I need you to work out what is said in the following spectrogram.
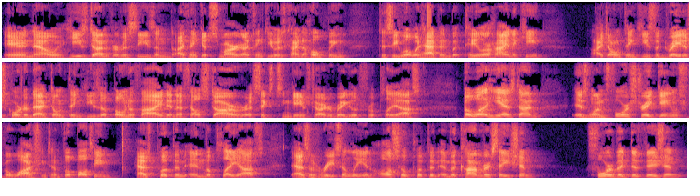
and now he's done for the season. I think it's smart. I think he was kind of hoping to see what would happen, but Taylor Heinicke, I don't think he's the greatest quarterback. Don't think he's a bona fide NFL star or a 16 game starter regular for playoffs. But what he has done has won four straight games for the Washington football team, has put them in the playoffs as of recently, and also put them in the conversation for the division.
